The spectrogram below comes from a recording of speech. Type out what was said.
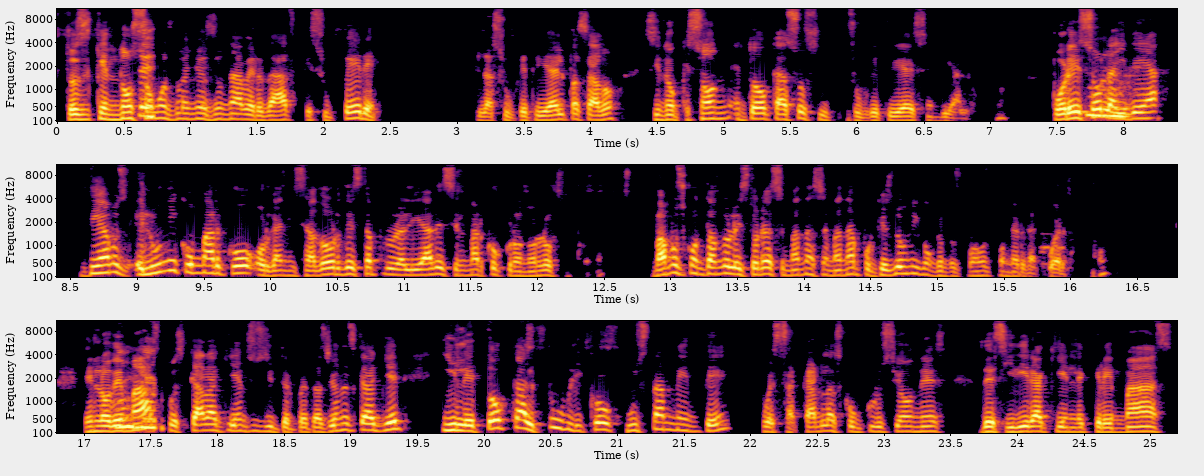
Entonces, que no somos dueños de una verdad que supere la subjetividad del pasado, sino que son, en todo caso, subjetividades en diálogo. ¿no? Por eso la idea digamos, el único marco organizador de esta pluralidad es el marco cronológico. Vamos contando la historia semana a semana porque es lo único que nos podemos poner de acuerdo. En lo demás, pues cada quien sus interpretaciones, cada quien, y le toca al público justamente, pues sacar las conclusiones, decidir a quién le cree más,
